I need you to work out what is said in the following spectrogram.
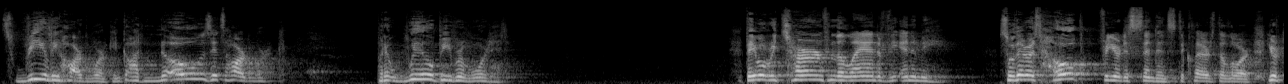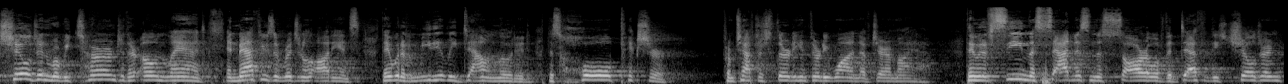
It's really hard work, and God knows it's hard work, but it will be rewarded. They will return from the land of the enemy. So there is hope for your descendants, declares the Lord. Your children will return to their own land. In Matthew's original audience, they would have immediately downloaded this whole picture from chapters 30 and 31 of Jeremiah. They would have seen the sadness and the sorrow of the death of these children,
